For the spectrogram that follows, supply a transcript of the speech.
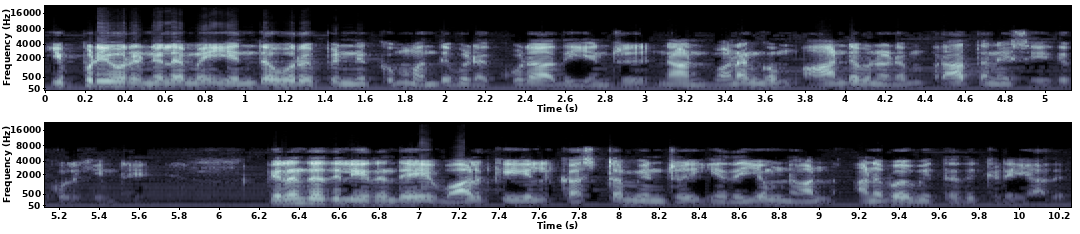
இப்படி ஒரு நிலைமை எந்த ஒரு பெண்ணுக்கும் வந்துவிடக் கூடாது என்று நான் வணங்கும் ஆண்டவனிடம் பிரார்த்தனை செய்து கொள்கின்றேன். பிறந்ததில் இருந்தே வாழ்க்கையில் கஷ்டம் என்று எதையும் நான் அனுபவித்தது கிடையாது.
